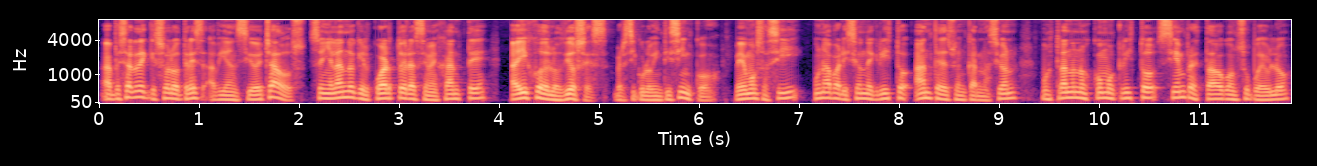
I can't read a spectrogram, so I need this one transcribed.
a pesar de que solo tres habían sido echados, señalando que el cuarto era semejante a hijo de los dioses, versículo 25. Vemos así una aparición de Cristo antes de su encarnación, mostrándonos cómo Cristo siempre ha estado con su pueblo,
